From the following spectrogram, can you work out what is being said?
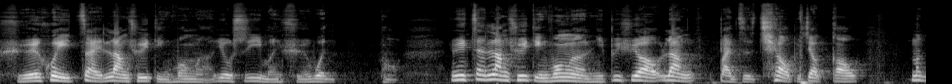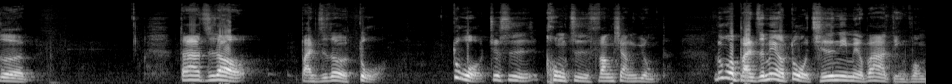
学会在浪区顶峰呢，又是一门学问，哦，因为在浪区顶峰呢，你必须要让板子翘比较高，那个大家知道板子都有舵。舵就是控制方向用的。如果板子没有舵，其实你没有办法顶风，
